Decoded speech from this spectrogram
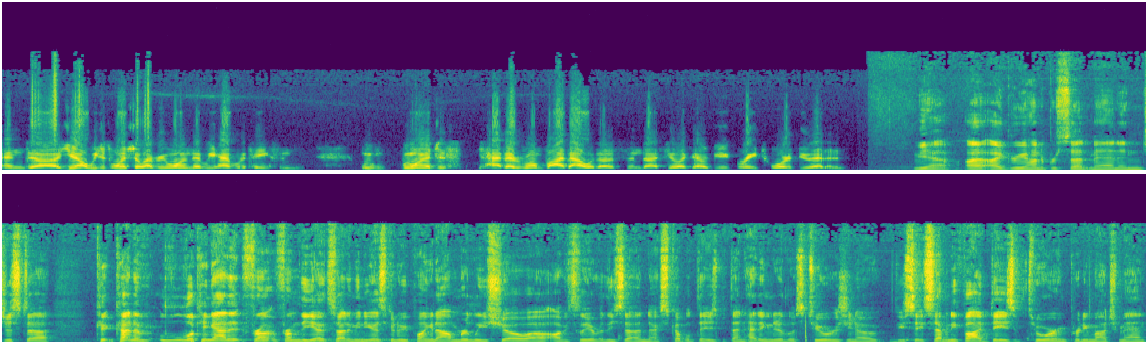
And uh, you know, we just want to show everyone that we have what it takes, and we we want to just have everyone vibe out with us, and I feel like that would be a great tour to do that in. Yeah, I, I agree 100%, man. And just uh, kind of looking at it from from the outside, I mean, you guys are going to be playing an album release show, uh, obviously, over these uh, next couple days, but then heading into those tours, you know, you say 75 days of touring pretty much, man.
